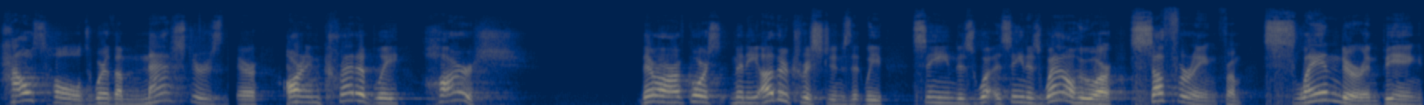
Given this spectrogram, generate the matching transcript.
households where the masters there are incredibly harsh. There are, of course, many other Christians that we've seen as, well, seen as well who are suffering from slander and being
